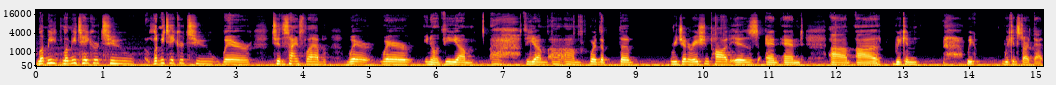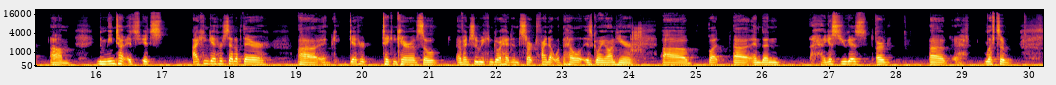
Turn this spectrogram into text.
let me let me take her to let me take her to where to the science lab where where you know the um uh, the um, uh, um where the the regeneration pod is and and um uh we can we we can start that um in the meantime it's it's i can get her set up there uh and get her taken care of so eventually we can go ahead and start to find out what the hell is going on here uh but uh and then i guess you guys are uh left to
